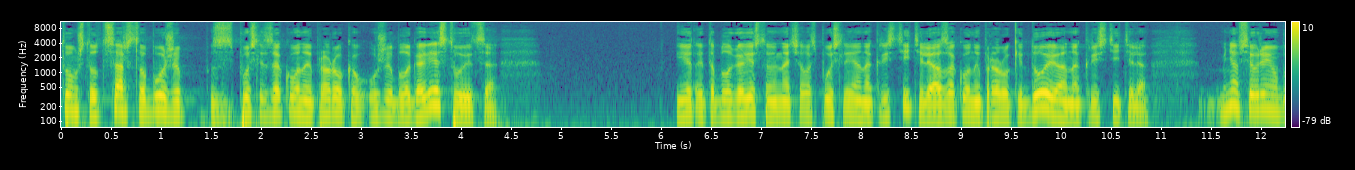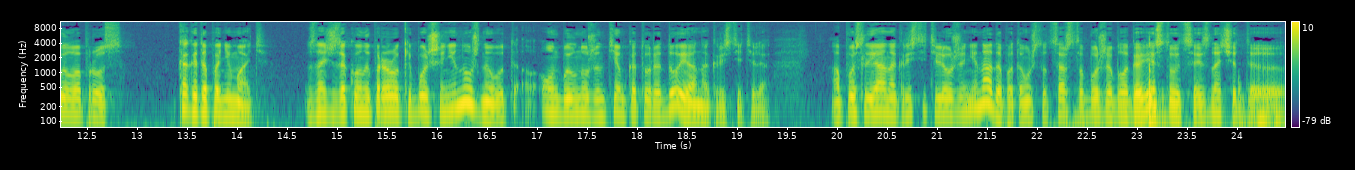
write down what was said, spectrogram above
том, что Царство Божие после закона и пророков уже благовествуется, и это благовествование началось после Иоанна Крестителя, а законы и пророки до Иоанна Крестителя, у меня все время был вопрос, как это понимать? Значит, законы пророки больше не нужны, вот он был нужен тем, которые до Иоанна Крестителя, а после Иоанна Крестителя уже не надо, потому что Царство Божие благовествуется, и значит, э,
